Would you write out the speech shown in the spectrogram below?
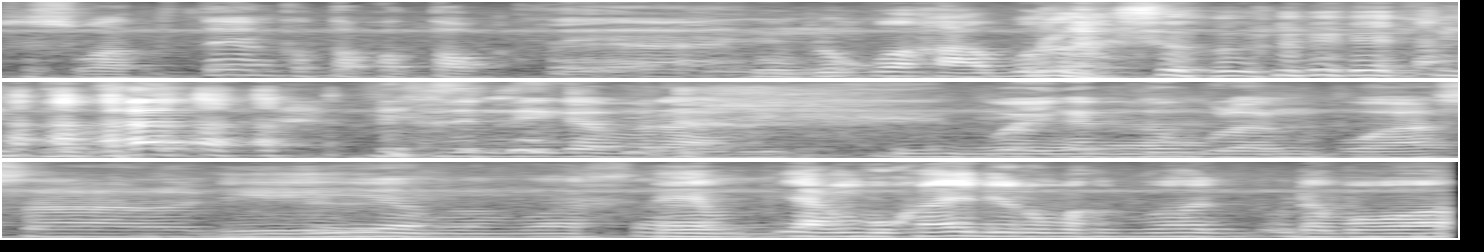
sesuatu teh yang ketok-ketok teh. goblok gua kabur langsung Bukan di sini gak berani. Gua inget tuh bulan puasa lagi. Iya belum puasa. yang, yang bukanya di rumah gua udah bawa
